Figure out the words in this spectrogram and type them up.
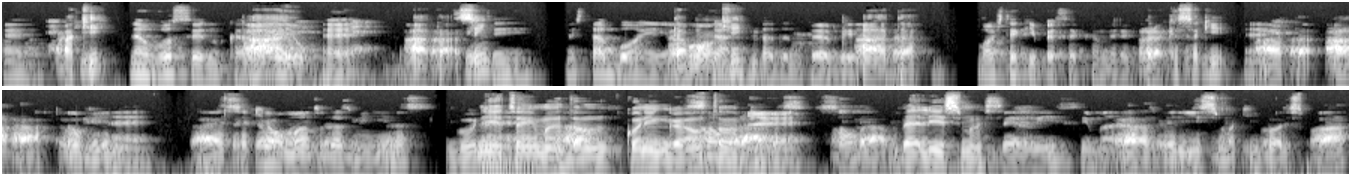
É. aqui. não, você, no caso. Ah, eu. É, Ah, tá. Sim. sim. Mas tá bom aí. Tá bom aqui? Tá dando pra ver. Ah, tá. Mostra aqui pra essa câmera. Pra que essa aqui? É. Ah, tá. Ah, tá. Eu vi. É. Tá, esse aqui é o manto das meninas. Bonito, É, hein, mano? Então, Coningão, São top. bravas. É. São bravas. Belíssimas. Belíssima. É, as belíssimas aqui do Spa.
